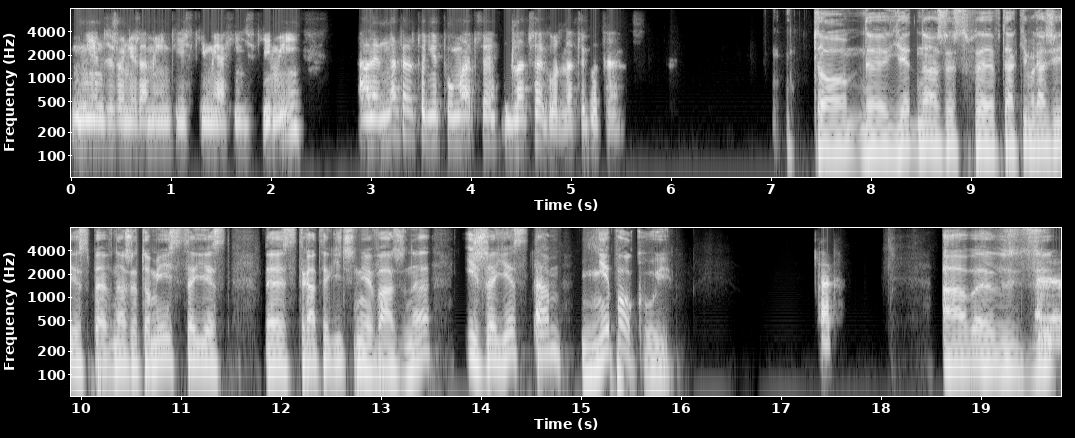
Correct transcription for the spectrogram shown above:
między żołnierzami indyjskimi a chińskimi, ale nadal to nie tłumaczy dlaczego, dlaczego teraz. To e, jedna rzecz w takim razie jest pewna, że to miejsce jest e, strategicznie ważne i że jest tak. tam niepokój. Tak. A e, z... e...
